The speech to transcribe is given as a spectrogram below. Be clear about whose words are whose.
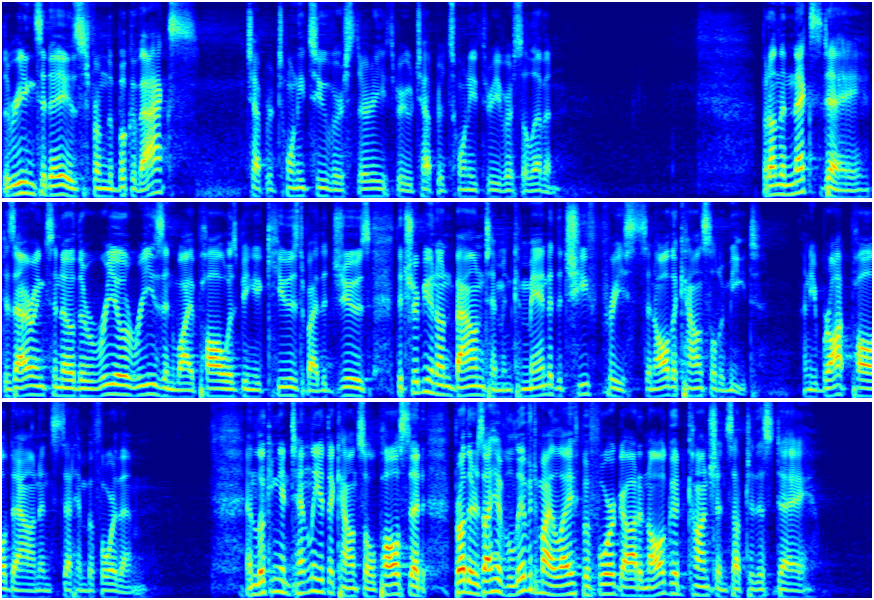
Speaker 1: The reading today is from the book of Acts, chapter 22, verse 30 through chapter 23, verse 11. But on the next day, desiring to know the real reason why Paul was being accused by the Jews, the tribune unbound him and commanded the chief priests and all the council to meet. And he brought Paul down and set him before them. And looking intently at the council, Paul said, Brothers, I have lived my life before God in all good conscience up to this day.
